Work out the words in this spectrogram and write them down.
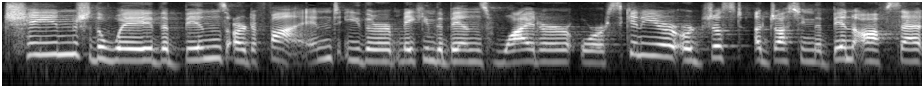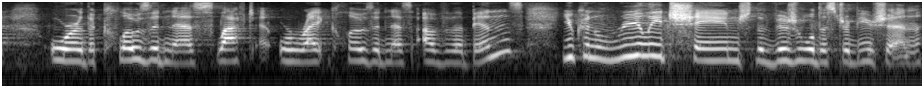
change the way the bins are defined, either making the bins wider or skinnier, or just adjusting the bin offset or the closedness, left or right closedness of the bins, you can really change the visual distribution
